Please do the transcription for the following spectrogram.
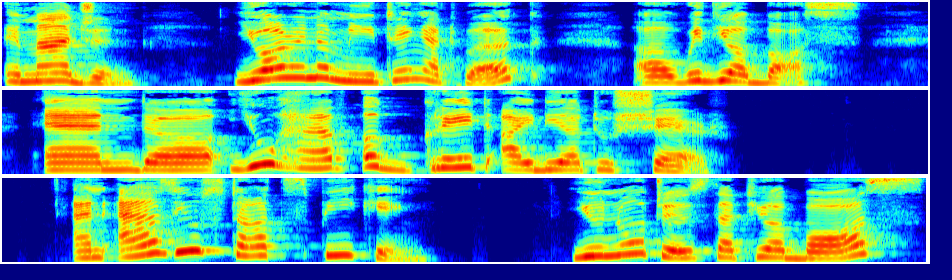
Imagine you are in a meeting at work uh, with your boss and uh, you have a great idea to share. And as you start speaking, you notice that your boss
